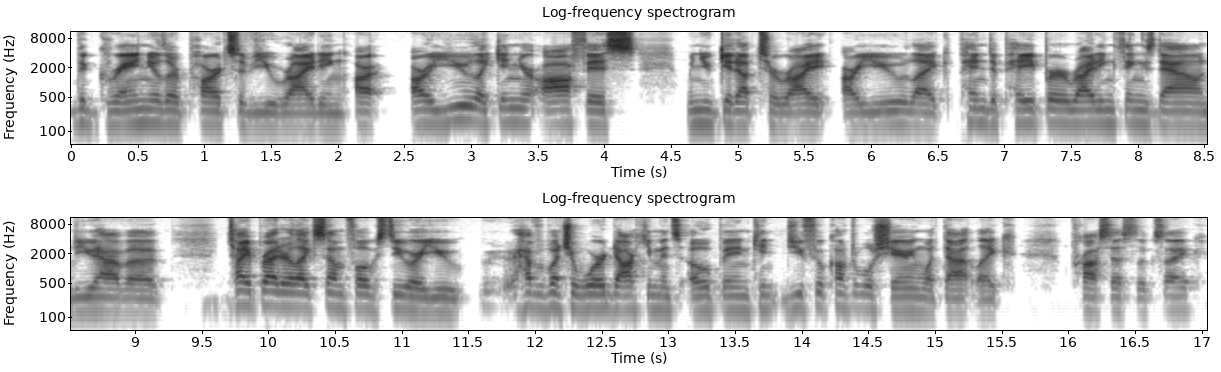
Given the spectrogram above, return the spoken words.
the granular parts of you writing. Are are you like in your office when you get up to write? Are you like pen to paper writing things down? Do you have a typewriter like some folks do? Are you have a bunch of Word documents open? Can do you feel comfortable sharing what that like process looks like?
